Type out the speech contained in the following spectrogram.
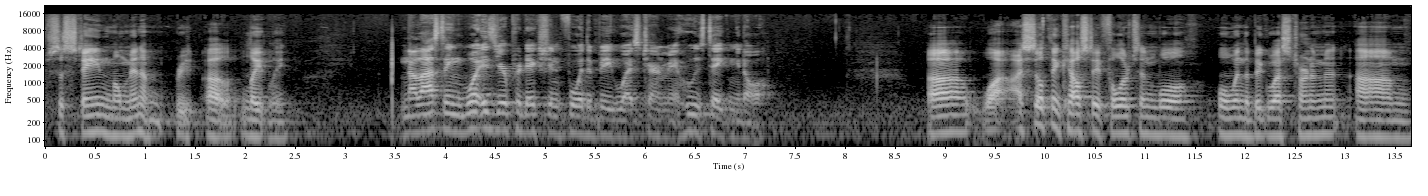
sustain momentum re, uh, lately. Now, last thing, what is your prediction for the Big West tournament? Who is taking it all? Uh, well, I still think Cal State Fullerton will will win the Big West tournament. Um,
